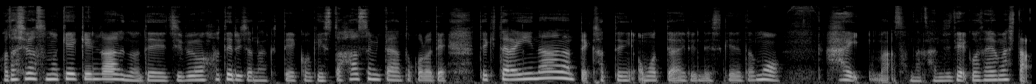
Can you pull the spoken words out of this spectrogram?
私はその経験があるので、自分はホテルじゃなくて、こうゲストハウスみたいなところでできたらいいなーなんて勝手に思ってはいるんですけれども、はい、まあそんな感じでございました。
